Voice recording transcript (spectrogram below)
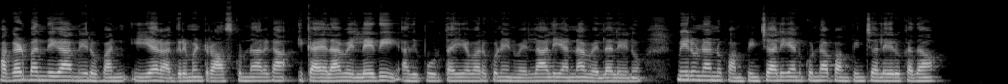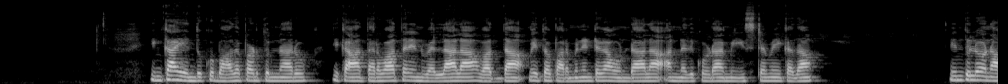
పగడ్బందీగా మీరు వన్ ఇయర్ అగ్రిమెంట్ రాసుకున్నారుగా. ఇక ఎలా వెళ్ళేది? అది పూర్తయ్యే వరకు నేను వెళ్ళాలి అన్నా వెళ్ళలేను. మీరు నన్ను పంపించాలి అనుకున్నా పంపించలేరు కదా. ఇంకా ఎందుకు బాధపడుతున్నారు? ఇక ఆ తర్వాత నేను వెళ్ళాలా? వద్దా? మీతో పర్మనెంట్గా ఉండాలా? అన్నది కూడా మీ ఇష్టమే కదా? ఇందులో నా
